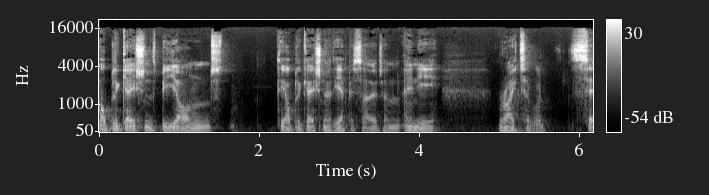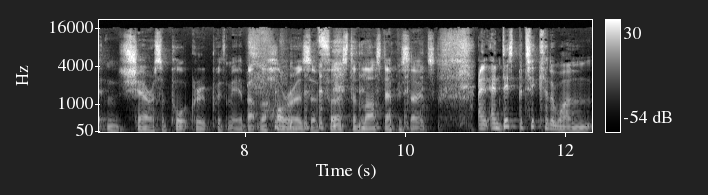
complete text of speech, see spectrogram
obligations beyond the obligation of the episode, and any writer would sit and share a support group with me about the horrors of first and last episodes. And, and this particular one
